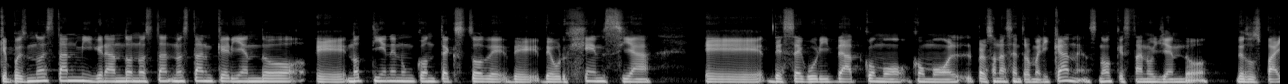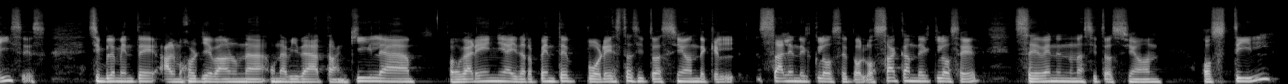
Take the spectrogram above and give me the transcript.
que pues no están migrando, no están, no están queriendo, eh, no tienen un contexto de, de urgencia eh, de seguridad como, como personas centroamericanas, ¿no? Que están huyendo de sus países. Simplemente a lo mejor llevan una, una vida tranquila, hogareña y de repente por esta situación de que salen del closet o lo sacan del closet, se ven en una situación hostil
